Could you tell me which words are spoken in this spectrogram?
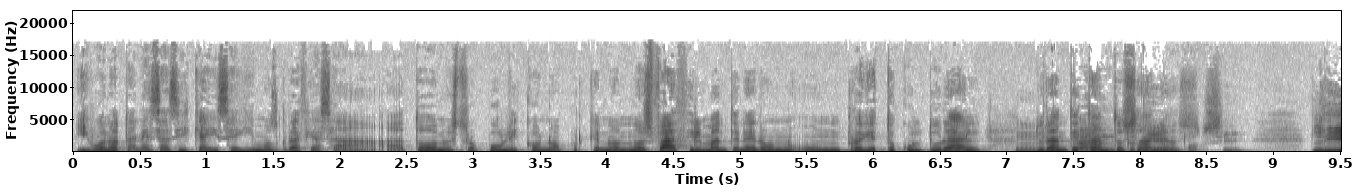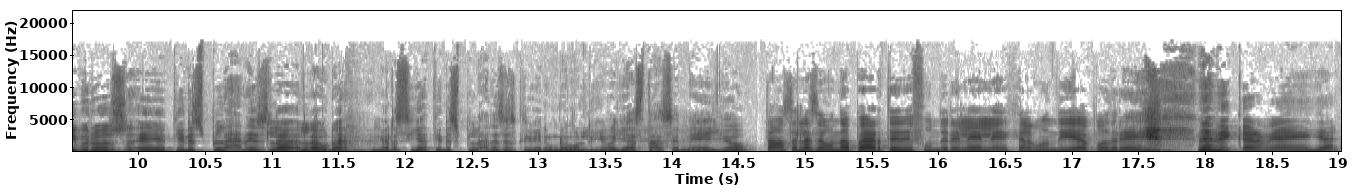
Y bueno, tan es así que ahí seguimos gracias a, todo nuestro público, ¿no? Porque no, no es fácil mantener un, un proyecto cultural mm, durante tantos años. sí libros, eh, ¿tienes planes, Laura García? ¿Tienes planes de escribir un nuevo libro? ¿Ya estás en ello? Estamos en la segunda parte de Funderelele, que algún día podré dedicarme a ella.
